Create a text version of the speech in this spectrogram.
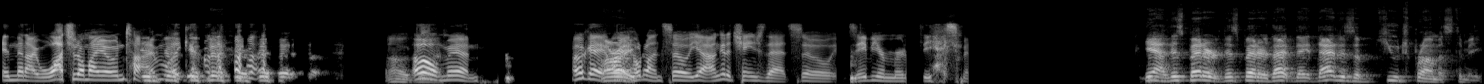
and then I watch it on my own time. Like oh, Oh man. Okay, All all right. right. hold on. So yeah, I'm gonna change that. So Xavier murdered the X-Men. yeah, this better. This better. That that, that is a huge promise to me.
